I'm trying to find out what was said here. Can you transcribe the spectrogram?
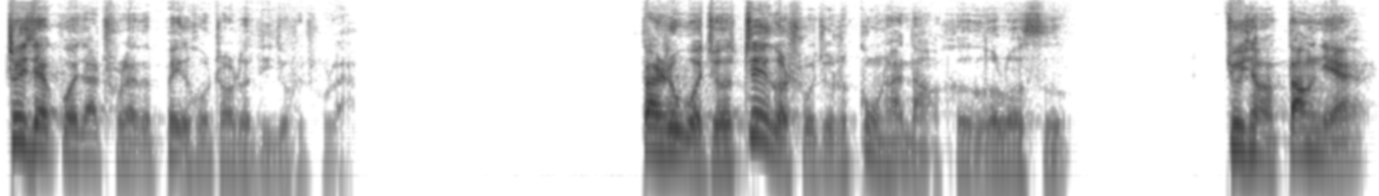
这些国家出来的背后，沼泽地就会出来了。但是我觉得这个时候就是共产党和俄罗斯，就像当年，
